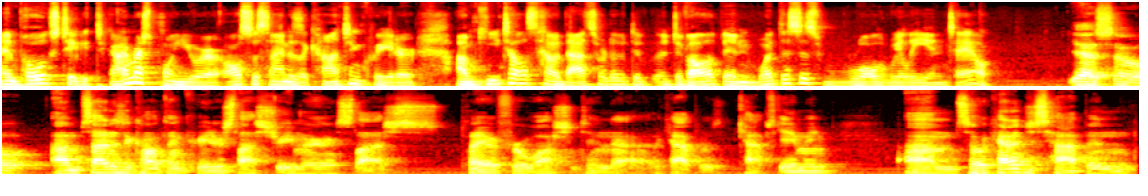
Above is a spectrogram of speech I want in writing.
And Polgz, to, to Geimer's point you were also signed as a content creator. Um, can you tell us how that sort of de- developed and what does this role really entail? Yeah, so I'm signed as a content creator slash streamer slash player for Washington, uh, the Caps, Caps Gaming. Um, so it kind of just happened.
